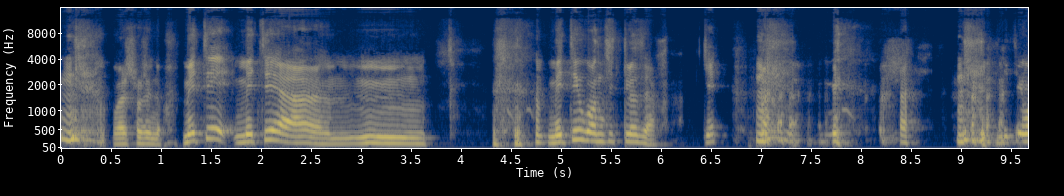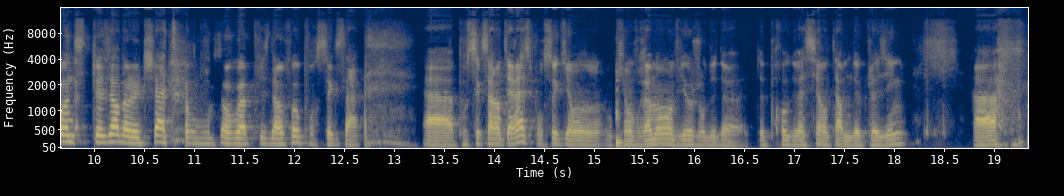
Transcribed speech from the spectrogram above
On va changer de nom. Mettez, mettez, euh, mettez Wanted Closer. ok? Mettez Wanted Closer dans le chat. On vous envoie plus d'infos pour ceux que ça, euh, pour ceux que ça intéresse, pour ceux qui ont, qui ont vraiment envie aujourd'hui de, de, progresser en termes de closing. Euh,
